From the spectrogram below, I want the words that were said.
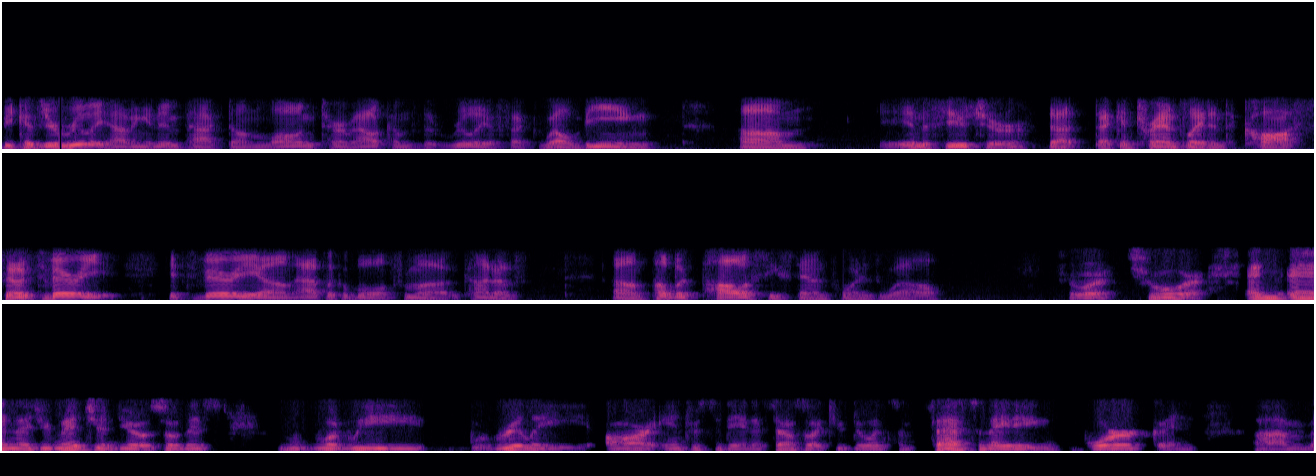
because you're really having an impact on long-term outcomes that really affect well-being um, in the future that that can translate into costs. So it's very it's very um, applicable from a kind of um, public policy standpoint as well. Sure, sure. And and as you mentioned, you know, so this what we really are interested in. It sounds like you're doing some fascinating work. And um,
